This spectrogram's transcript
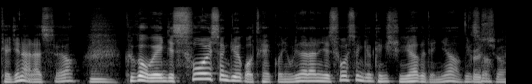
되지는 않았어요. 음. 그거 외에 이제 수월성 교육 어떻게 할 거냐. 우리나라는 이제 수월성 교육 굉장히 중요하거든요. 그래서 그렇죠.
